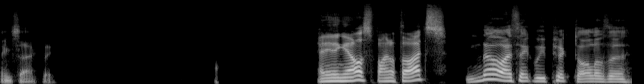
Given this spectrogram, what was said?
Exactly. Anything else? Final thoughts? No, I think we picked all of the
